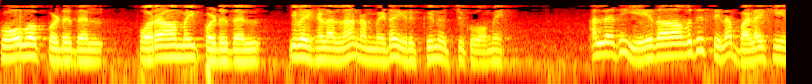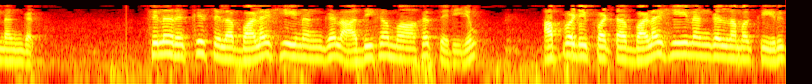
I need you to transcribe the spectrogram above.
கோபப்படுதல் பொறாமைப்படுதல் இவைகளெல்லாம் நம்மிடம் இருக்குன்னு வச்சுக்கோமே. அல்லது ஏதாவது சில பலகீனங்கள். சிலருக்கு சில பலகீனங்கள் அதிகமாக தெரியும். அப்படிப்பட்ட பலகீனங்கள் நமக்கு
